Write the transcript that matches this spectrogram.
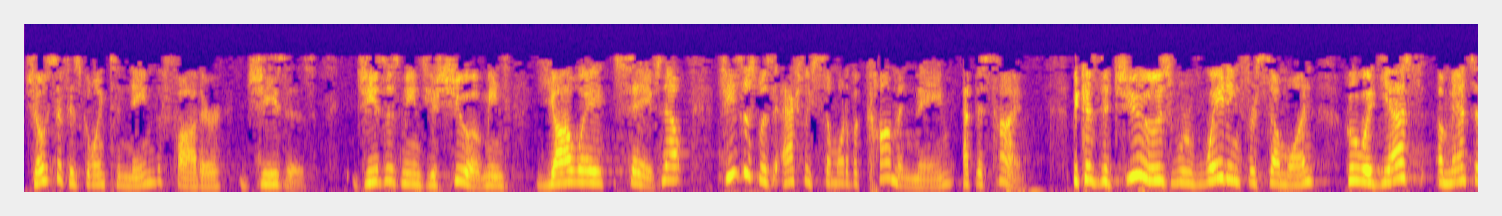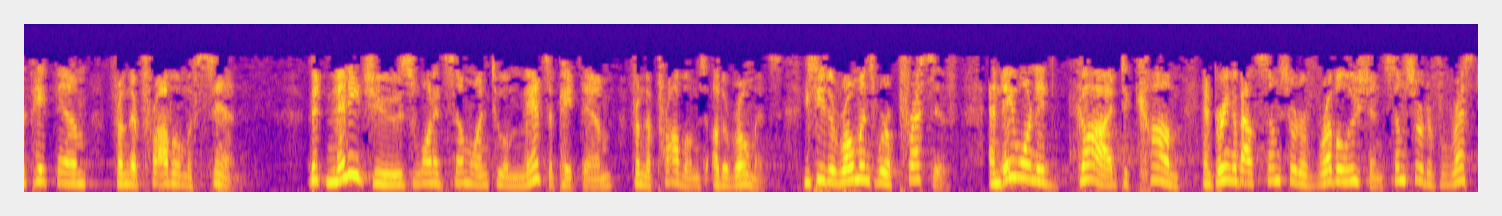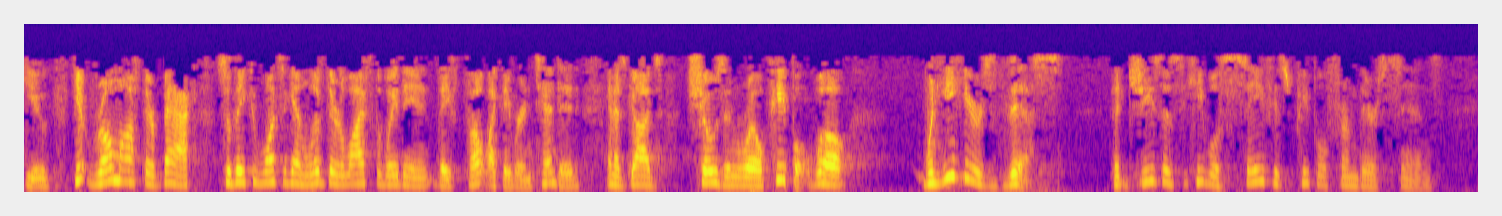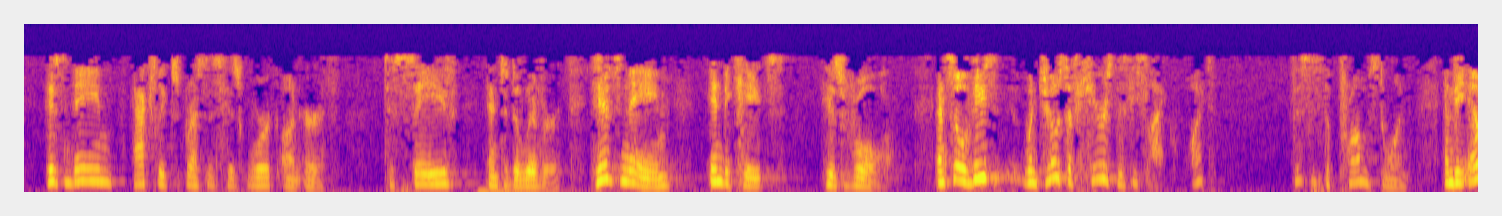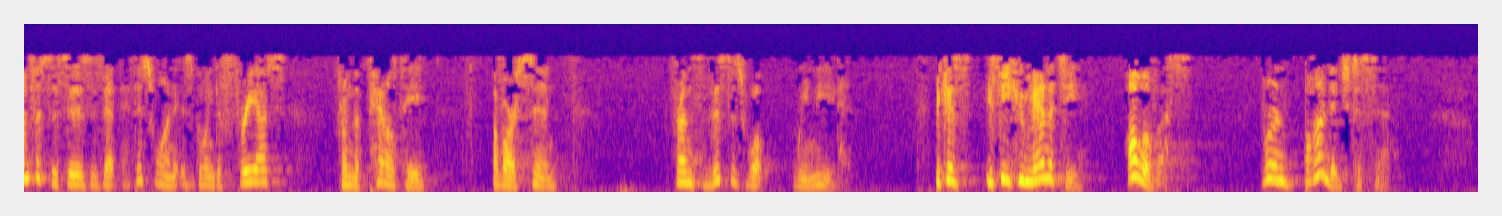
Joseph is going to name the father Jesus. Jesus means Yeshua, means Yahweh saves. Now, Jesus was actually somewhat of a common name at this time because the Jews were waiting for someone who would, yes, emancipate them from their problem of sin that many Jews wanted someone to emancipate them from the problems of the Romans. You see, the Romans were oppressive, and they wanted God to come and bring about some sort of revolution, some sort of rescue, get Rome off their back so they could once again live their life the way they, they felt like they were intended and as God's chosen royal people. Well, when he hears this, that Jesus, he will save his people from their sins, his name actually expresses his work on earth to save and to deliver. His name indicates his role. And so these, when Joseph hears this, he's like, what? This is the promised one. And the emphasis is, is that this one is going to free us from the penalty of our sin. Friends, this is what we need. Because, you see, humanity, all of us, we're in bondage to sin.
